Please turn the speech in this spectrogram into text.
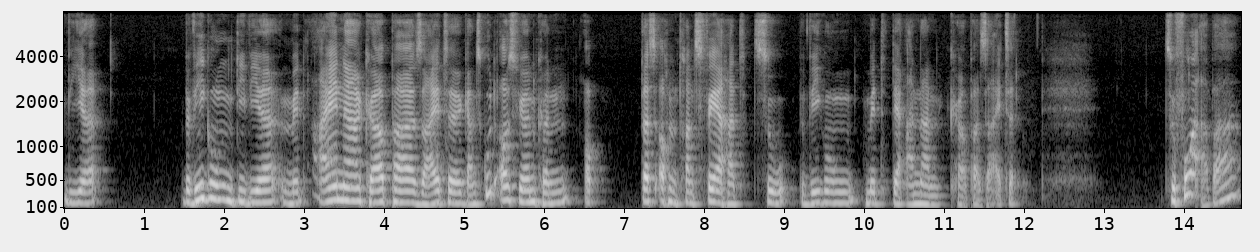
wir Bewegungen, die wir mit einer Körperseite ganz gut ausführen können, ob das auch einen Transfer hat zu Bewegungen mit der anderen Körperseite. Zuvor aber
